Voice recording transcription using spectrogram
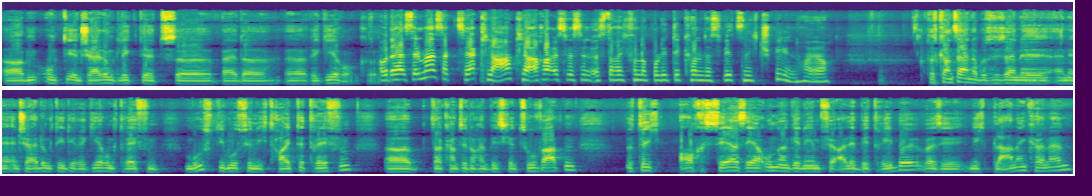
Ähm, und die Entscheidung liegt jetzt äh, bei der Regierung. Aber der Herr Sellmer sagt sehr klar, klarer als wir es in Österreich von der Politik hören, das wird es nicht spielen heuer. Das kann sein, aber es ist eine, eine Entscheidung, die die Regierung treffen muss. Die muss sie nicht heute treffen. Da kann sie noch ein bisschen zuwarten. Natürlich auch sehr, sehr unangenehm für alle Betriebe, weil sie nicht planen können.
